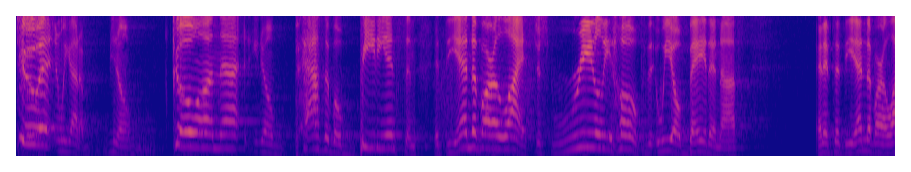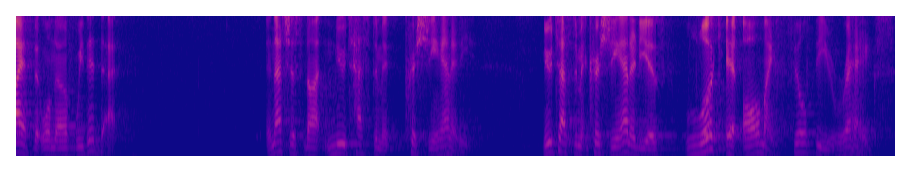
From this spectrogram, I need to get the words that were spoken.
do it and we got to, you know, go on that, you know, path of obedience and at the end of our life just really hope that we obeyed enough. And it's at the end of our life that we'll know if we did that. And that's just not New Testament Christianity. New Testament Christianity is look at all my filthy rags.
